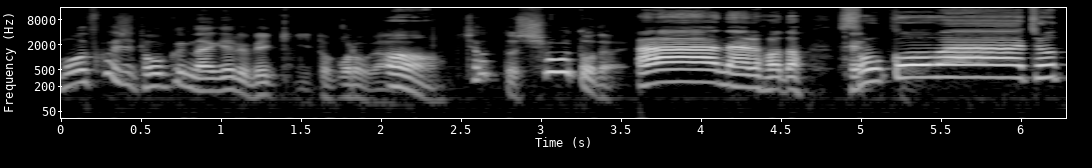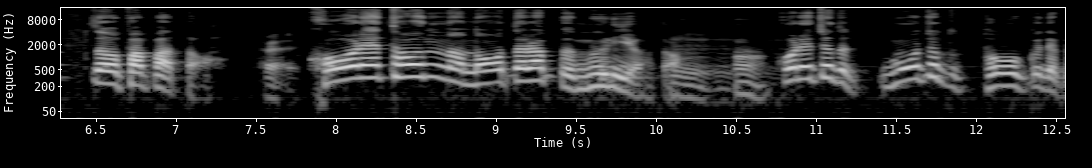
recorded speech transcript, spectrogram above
もう少し遠くに投げるべきところが、うん、ちょっとショートでああなるほど。そこはちょっとパパと、はい、これとんのノートラップ無理よと、うんうん。うん、これちょっともうちょっと遠くで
